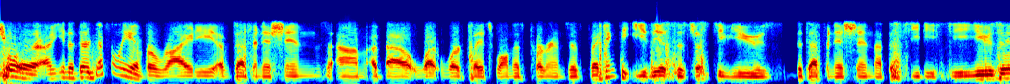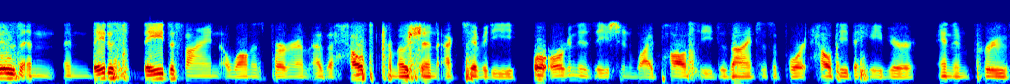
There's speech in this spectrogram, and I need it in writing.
Sure. Uh, you know, there are definitely a variety of definitions um, about what workplace wellness programs is, but I think the easiest is just to use the definition that the CDC uses, and, and they, just, they define a wellness program as a health promotion activity or organization wide policy designed to support healthy behavior and improve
